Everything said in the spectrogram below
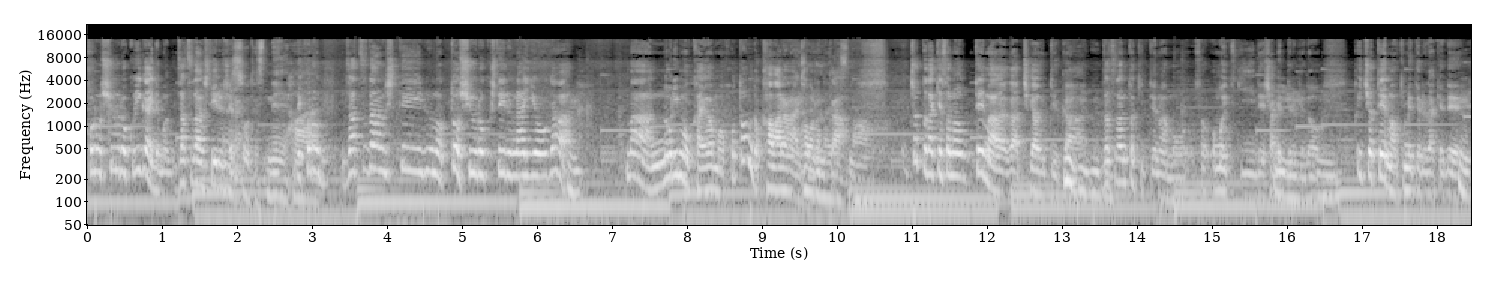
この収録以外でも雑談しているじゃない。そうですね。はい。でこの雑談しているのと収録している内容が、うんまあノリも会話もほとんど変わらないというかちょっとだけそのテーマが違うっていうか、雑談の時っていうのはもう思いつきで喋ってるけど、うん一応テーマを決めてるだけで、うん。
